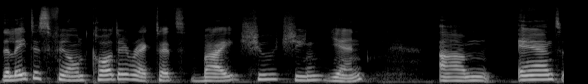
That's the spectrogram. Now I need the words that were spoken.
the latest film co-directed by Xu Jin Yan, um, and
